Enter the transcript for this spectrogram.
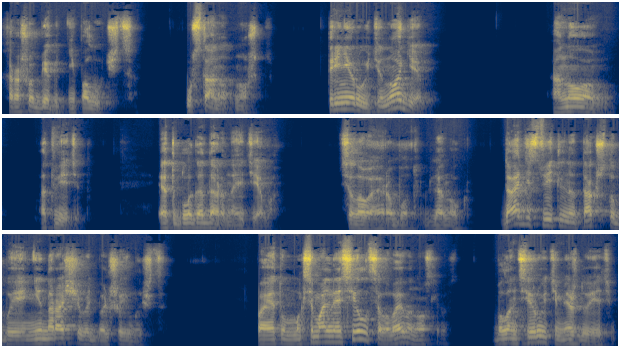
хорошо бегать не получится. Устанут ножки. Тренируйте ноги, оно ответит. Это благодарная тема, силовая работа для ног. Да, действительно так, чтобы не наращивать большие мышцы. Поэтому максимальная сила, силовая выносливость. Балансируйте между этим.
